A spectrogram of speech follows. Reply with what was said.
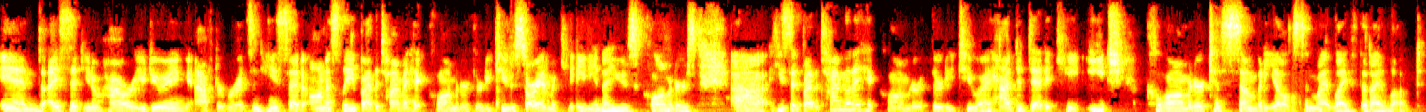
and I said, you know, how are you doing afterwards? And he said, honestly, by the time I hit kilometer 32, sorry, I'm a Canadian, I use kilometers. Uh, he said, by the time that I hit kilometer 32, I had to dedicate each kilometer to somebody else in my life that I loved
